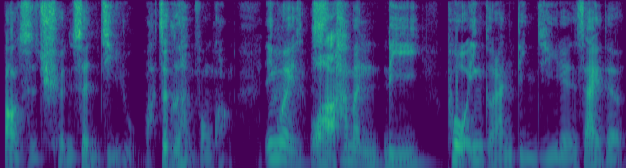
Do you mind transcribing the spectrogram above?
保持全胜纪录，哇，这个很疯狂，因为哇，他们离破英格兰顶级联赛的，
